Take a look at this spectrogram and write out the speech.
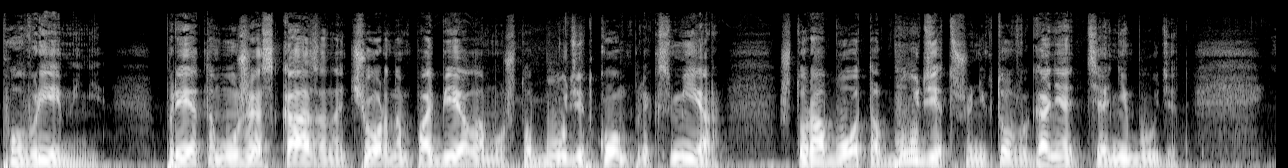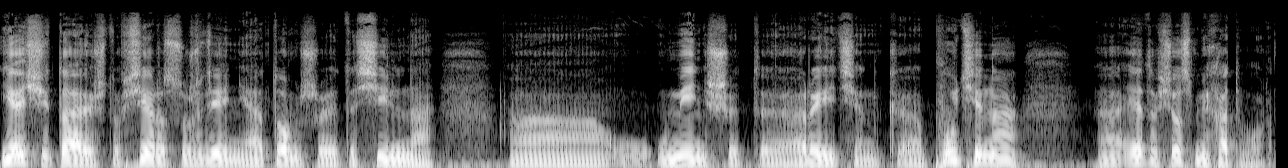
по времени, при этом уже сказано черным по белому, что будет комплекс мер, что работа будет, что никто выгонять тебя не будет. Я считаю, что все рассуждения о том, что это сильно э, уменьшит рейтинг э, Путина, э, это все смехотворно.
